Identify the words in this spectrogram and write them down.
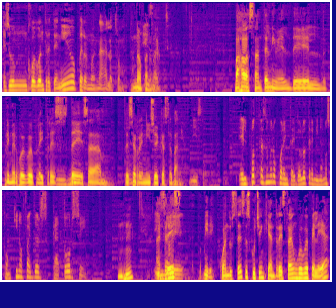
Es un juego entretenido, pero no es nada del otro mundo. No, para nada. Exacto. Baja bastante el nivel del primer juego de Play 3 Ujú. de, esa, de ese reinicio de Castlevania. Listo. El podcast número 42 lo terminamos con King of Fighters 14. Ujú. Y Andrés, se- mire, cuando ustedes escuchen que Andrés trae un juego de pelea,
